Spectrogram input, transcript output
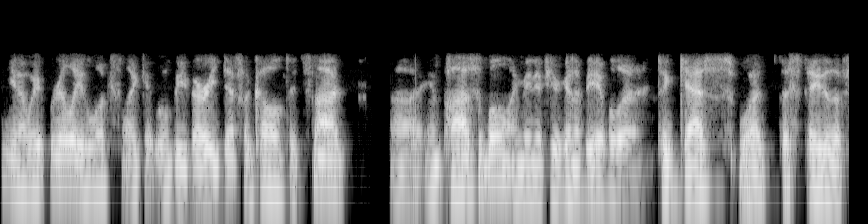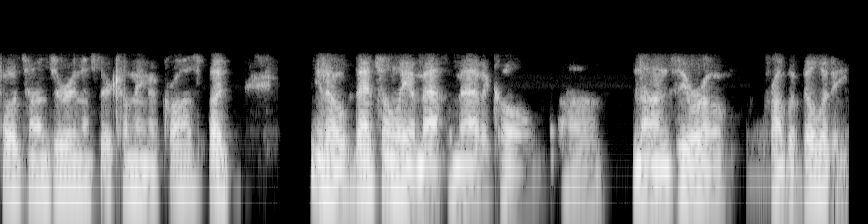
you know, it really looks like it will be very difficult. It's not uh, impossible. I mean, if you're going to be able to, to guess what the state of the photons are in as they're coming across, but you know, that's only a mathematical uh, non-zero probability.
